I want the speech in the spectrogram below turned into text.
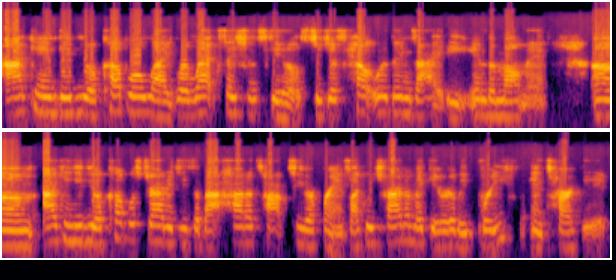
I can give you a couple like relaxation skills to just help with anxiety in the moment. Um, i can give you a couple strategies about how to talk to your friends. Like we try to make it really brief and targeted.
